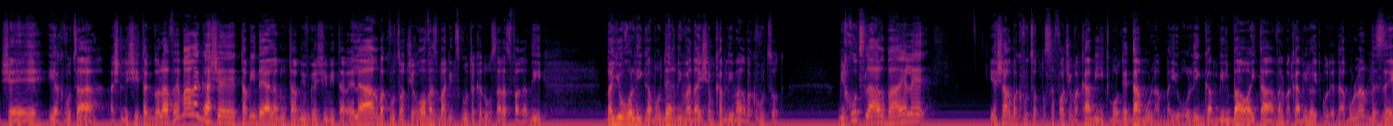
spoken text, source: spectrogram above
שהיא הקבוצה השלישית הגדולה, ומלאגה שתמיד היה לנו את המפגשים איתם. אלה הארבע קבוצות שרוב הזמן ייצגו את הכדורסל הספרדי. ביורוליג המודרני ודאי שמקבלים ארבע קבוצות. מחוץ לארבע האלה, יש ארבע קבוצות נוספות שמכבי התמודדה מולם ביורוליג, גם בלבאו הייתה, אבל מכבי לא התמודדה מולם, וזה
